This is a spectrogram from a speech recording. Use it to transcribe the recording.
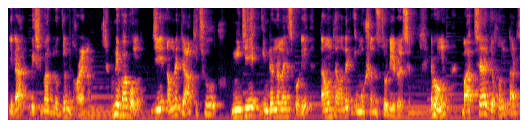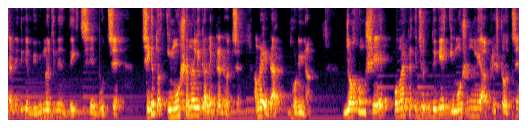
যেটা বেশিরভাগ লোকজন ধরে না। আপনি ভাবুন যে আমরা যা কিছু নিজে ইন্টারনালাইজ করি, তার মধ্যে আমাদের ইমোশনস জড়িয়ে রয়েছে। এবং বাচ্চা যখন তার চারিদিকে বিভিন্ন জিনিস দেখছে, বুঝছে, সে কিন্তু ইমোশনালি কানেক্টেড হচ্ছে। আমরা এটা ধরি না। যখন সে কোনো একটা কিছুর দিকে ইমোশনালি আকৃষ্ট হচ্ছে,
